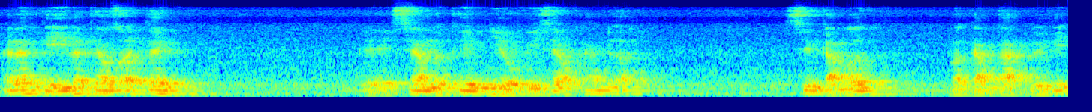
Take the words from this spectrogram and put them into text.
hãy đăng ký và theo dõi kênh để xem được thêm nhiều video khác nữa. Xin cảm ơn và cảm tạ quý vị.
